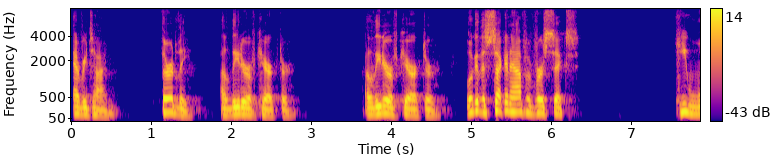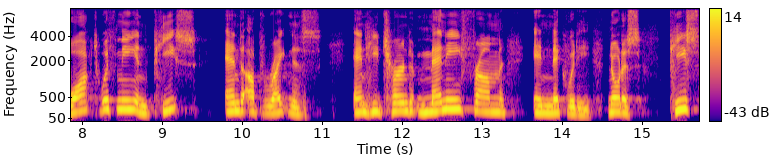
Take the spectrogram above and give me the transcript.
every time. Thirdly, a leader of character a leader of character. Look at the second half of verse six. He walked with me in peace and uprightness, and he turned many from iniquity. Notice peace,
